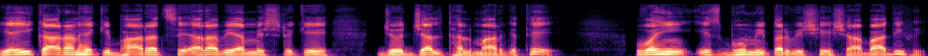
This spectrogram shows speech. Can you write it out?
यही कारण है कि भारत से अरब या मिश्र के जो जल थल मार्ग थे, वहीं इस भूमि पर विशेष आबादी हुई।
